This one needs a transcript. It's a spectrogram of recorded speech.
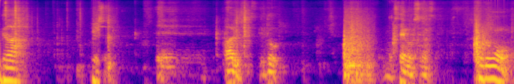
が、よいしょ。えー、あるんですけど、もう最後してます。これもう、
